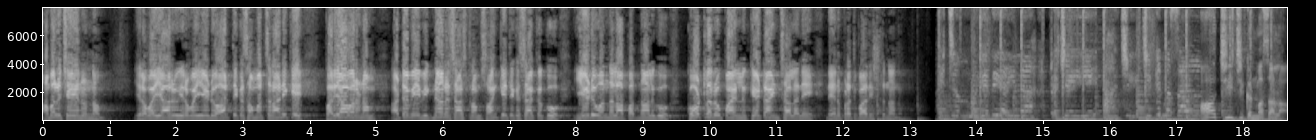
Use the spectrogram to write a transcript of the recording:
అమలు చేయనున్నాం. ఇరవై ఆరు ఇరవై ఏడు ఆర్థిక సంవత్సరానికి పర్యావరణం అటవీ విజ్ఞాన శాస్త్రం సాంకేతిక శాఖకు ఏడు వందల పద్నాలుగు కోట్ల రూపాయలను కేటాయించాలని నేను ప్రతిపాదిస్తున్నాను. చికెన్ మసాలా.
